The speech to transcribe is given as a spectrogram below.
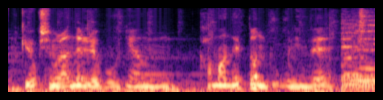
그렇게 욕심을 안 내려고 그냥 감안했던 부분인데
